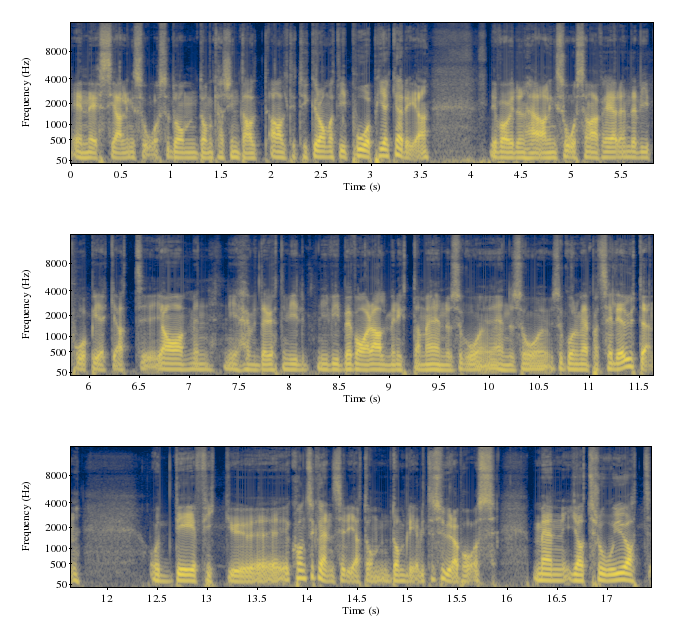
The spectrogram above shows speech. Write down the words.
än S i Alingsås och de, de kanske inte all, alltid tycker om att vi påpekar det. Det var ju den här Alingsåsen-affären där vi påpekade att ja, men ni hävdar ju att ni vill, ni vill bevara allmännyttan men ändå så går, ändå så, så går de med på att sälja ut den. Och det fick ju eh, konsekvenser i att de, de blev lite sura på oss. Men jag tror ju att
